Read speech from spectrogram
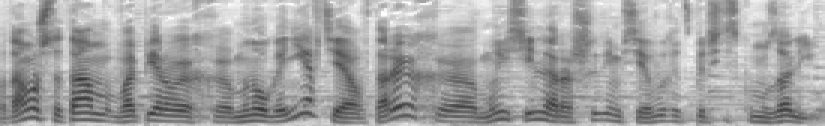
Потому что там, во-первых, много нефти, а во-вторых, э, мы сильно расширим себе выход к Персидскому заливу.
